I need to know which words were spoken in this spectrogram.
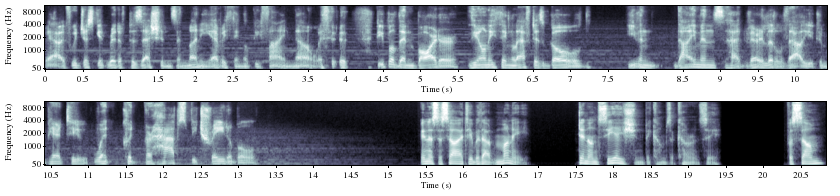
Yeah, if we just get rid of possessions and money, everything will be fine. No, people then barter. The only thing left is gold. Even diamonds had very little value compared to what could perhaps be tradable. In a society without money, denunciation becomes a currency. For some,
